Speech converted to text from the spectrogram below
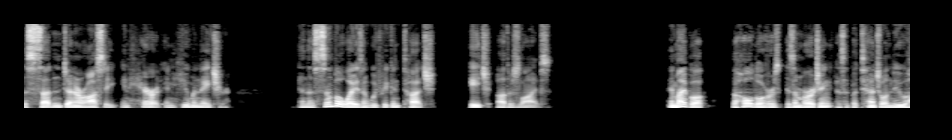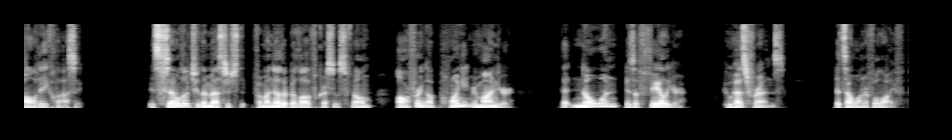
the sudden generosity inherent in human nature, and the simple ways in which we can touch each other's lives. In my book, the Holdovers is emerging as a potential new holiday classic. It's similar to the message from another beloved Christmas film, offering a poignant reminder that no one is a failure who has friends. It's a wonderful life.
